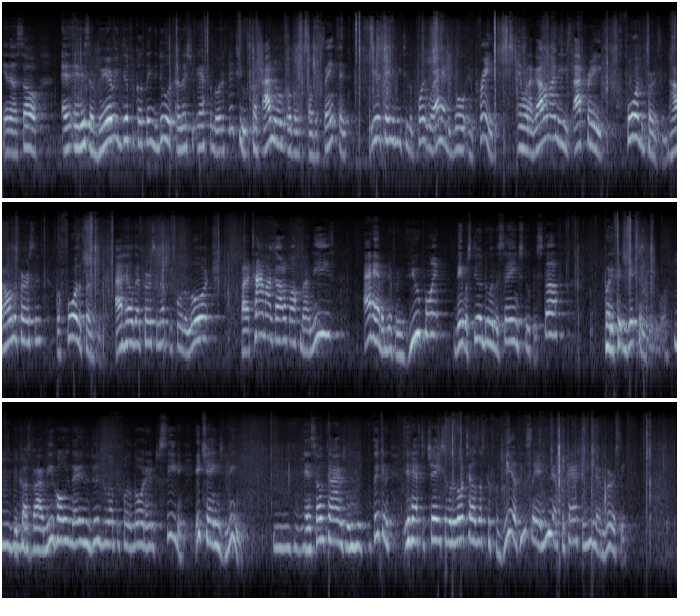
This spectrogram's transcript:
You know, so, and, and it's a very difficult thing to do unless you ask the Lord to fix you. Because I know of a, of a saint that irritated me to the point where I had to go and pray. And when I got on my knees, I prayed for the person, not on the person, but for the person. I held that person up before the Lord. By the time I got up off my knees, I had a different viewpoint. They were still doing the same stupid stuff, but it couldn't get to me anymore. Mm-hmm. Because by me holding that individual up before the Lord and interceding, it changed me. Mm-hmm. And sometimes when you're thinking it has to change, so when the Lord tells us to forgive, He's saying you have compassion, you have mercy.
